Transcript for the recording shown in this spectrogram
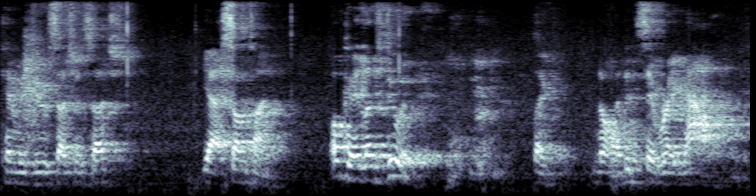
can we do such and such? Yeah, sometime. Okay, let's do it. Like, no, I didn't say right now.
